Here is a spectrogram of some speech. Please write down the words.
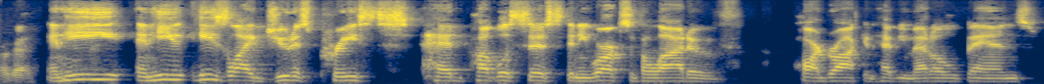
Okay. And he and he he's like Judas Priest's head publicist, and he works with a lot of hard rock and heavy metal bands.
